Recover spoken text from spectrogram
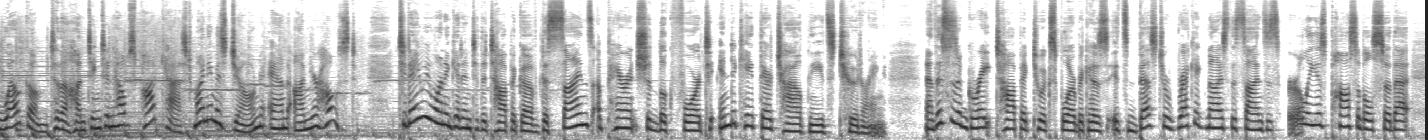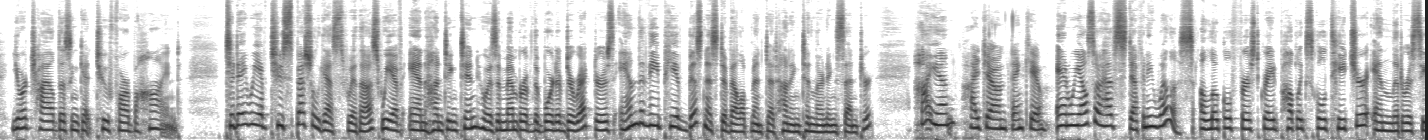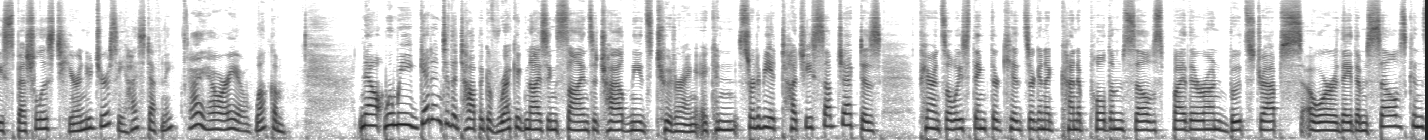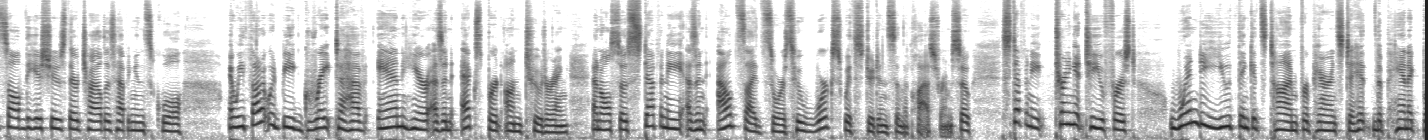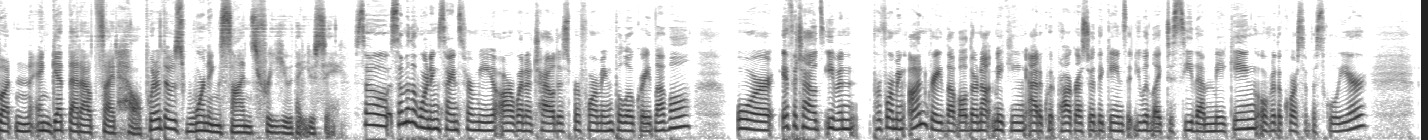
Welcome to the Huntington Helps podcast. My name is Joan, and I'm your host. Today, we want to get into the topic of the signs a parent should look for to indicate their child needs tutoring. Now, this is a great topic to explore because it's best to recognize the signs as early as possible so that your child doesn't get too far behind. Today, we have two special guests with us. We have Anne Huntington, who is a member of the board of directors and the VP of Business Development at Huntington Learning Center. Hi, Anne. Hi, Joan. Thank you. And we also have Stephanie Willis, a local first grade public school teacher and literacy specialist here in New Jersey. Hi, Stephanie. Hi, how are you? Welcome. Now, when we get into the topic of recognizing signs a child needs tutoring, it can sort of be a touchy subject as parents always think their kids are going to kind of pull themselves by their own bootstraps or they themselves can solve the issues their child is having in school. And we thought it would be great to have Anne here as an expert on tutoring and also Stephanie as an outside source who works with students in the classroom. So, Stephanie, turning it to you first, when do you think it's time for parents to hit the panic button and get that outside help? What are those warning signs for you that you see? So, some of the warning signs for me are when a child is performing below grade level, or if a child's even performing on grade level, they're not making adequate progress or the gains that you would like to see them making over the course of a school year.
